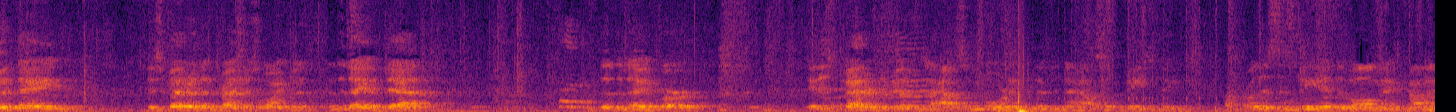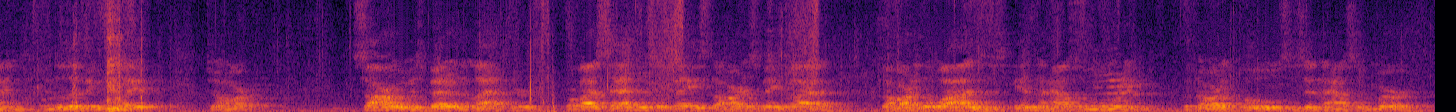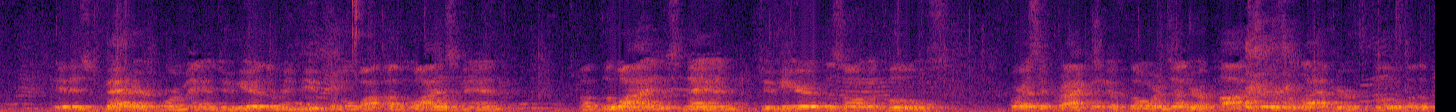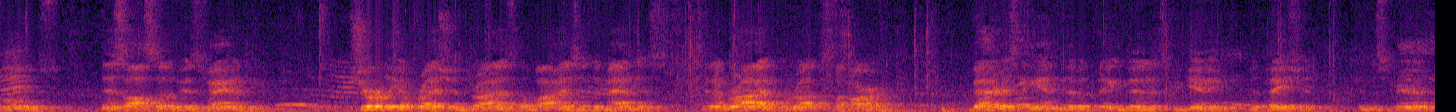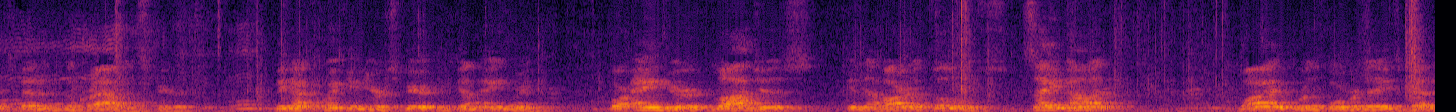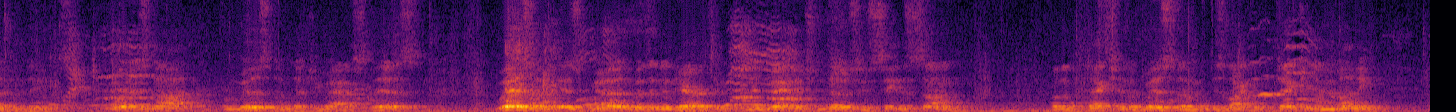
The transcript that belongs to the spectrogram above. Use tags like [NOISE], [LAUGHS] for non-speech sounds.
good name is better than precious ointment in the day of death than the day of birth. It is better to go to the house of mourning than to the house of feasting. For this is the end of all mankind, and the living will lay it to heart. Sorrow is better than laughter, for by sadness of face the heart is made glad. The heart of the wise is in the house of mourning, but the heart of fools is in the house of mirth. It is better for a man to hear the rebuke of, a, of the wise man, of the wise, than to hear the song of fools. For as the crackling of thorns under a pot, so is the laughter of, fool, of the fools. This also is vanity. Surely oppression drives the wise into madness, and a bribe corrupts the heart. Better is the end of a thing than its beginning. The patient in the spirit is better than the proud in spirit. Be not quick in your spirit to become angry, for anger lodges in the heart of fools. Say not, Why were the former days better than these? For it is not from wisdom that you ask this. Wisdom is good with an inheritance, an advantage to those who see the sun. For the protection of wisdom is like the protection of money,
